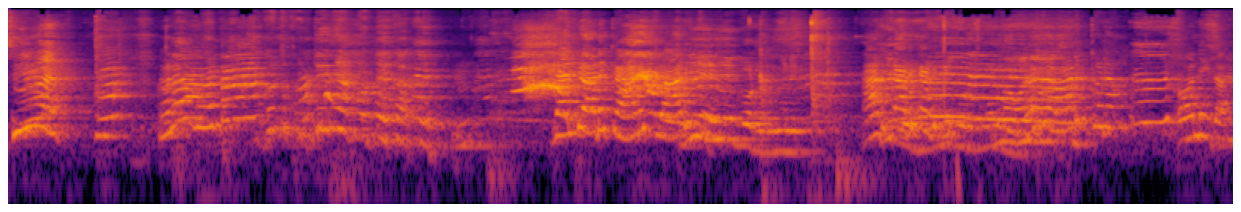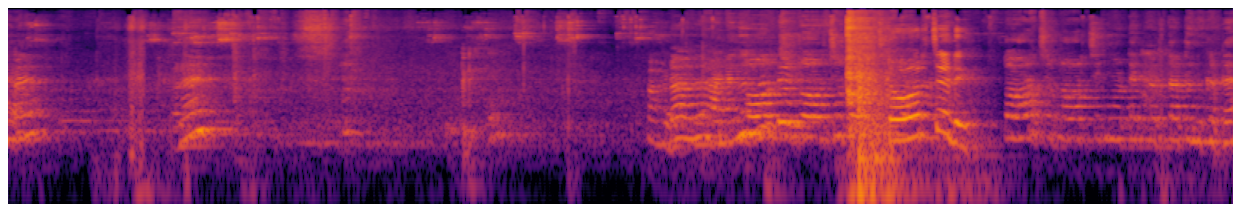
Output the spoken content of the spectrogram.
ശിവേ. എടാ, വേണ്ട. അങ്ങോട്ട് കുട്ടീനെ അങ്ങോട്ടേക്ക് ആക്ക് രണ്ടും അവിടെ കാണിക്കും നീ എന്നെ കൊടുക്കും ഇങ്ങനെ. എടേ. ടോർച്ച് ടോർച്ച് ടോർച്ച് ഇങ്ങോട്ടേക്ക് എടുത്താട്ട് നിൽക്കട്ടെ.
